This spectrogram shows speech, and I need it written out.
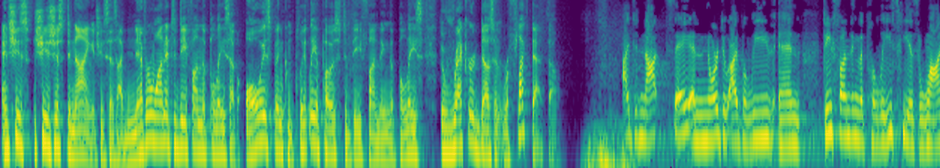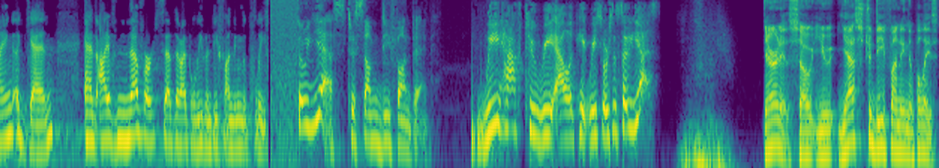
And she's, she's just denying it. She says, I've never wanted to defund the police. I've always been completely opposed to defunding the police. The record doesn't reflect that, though. I did not say, and nor do I believe in defunding the police. He is lying again. And I've never said that I believe in defunding the police. So, yes to some defunding. We have to reallocate resources. So, yes. There it is. So, you, yes to defunding the police.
